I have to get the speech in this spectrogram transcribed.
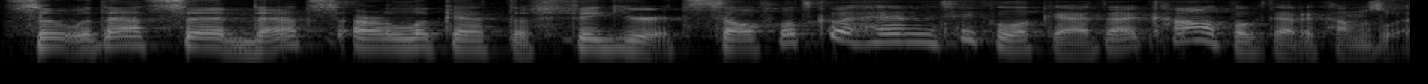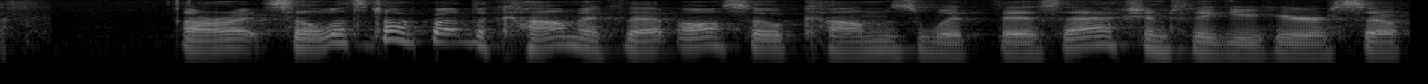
So with that said, that's our look at the figure itself. Let's go ahead and take a look at that comic book that it comes with. All right, so let's talk about the comic that also comes with this action figure here. So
